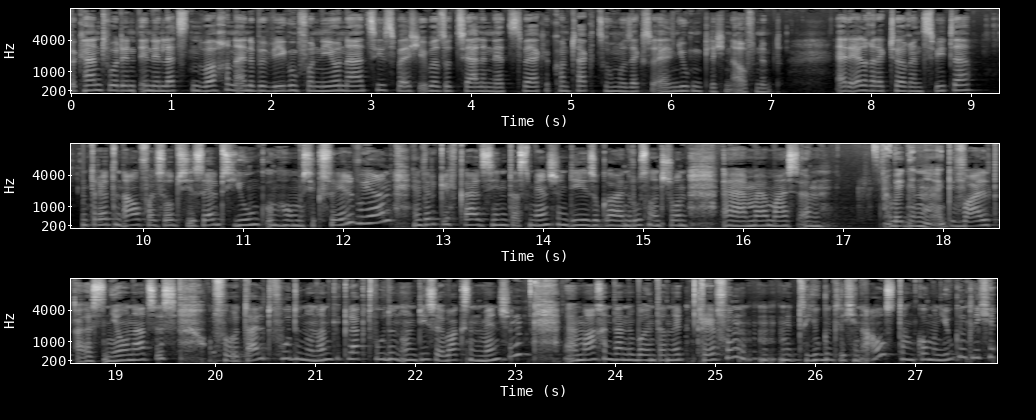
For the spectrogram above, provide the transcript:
Bekannt wurde in den letzten Wochen eine Bewegung von Neonazis, welche über soziale Netzwerke Kontakt zu homosexuellen Jugendlichen aufnimmt. RDL-Redakteurin und treten auf, als ob sie selbst jung und homosexuell wären. In Wirklichkeit sind das Menschen, die sogar in Russland schon äh, mehrmals ähm, wegen Gewalt als Neonazis verurteilt wurden und angeklagt wurden. Und diese erwachsenen Menschen äh, machen dann über Internet Treffen mit Jugendlichen aus. Dann kommen Jugendliche,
